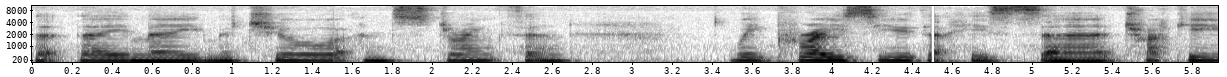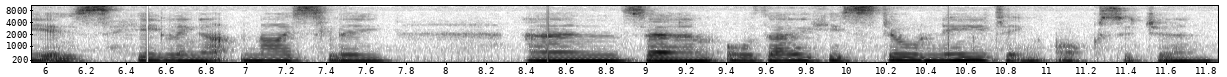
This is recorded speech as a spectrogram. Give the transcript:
that they may mature and strengthen? We praise you that his uh, trachea is healing up nicely, and um, although he's still needing oxygen,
